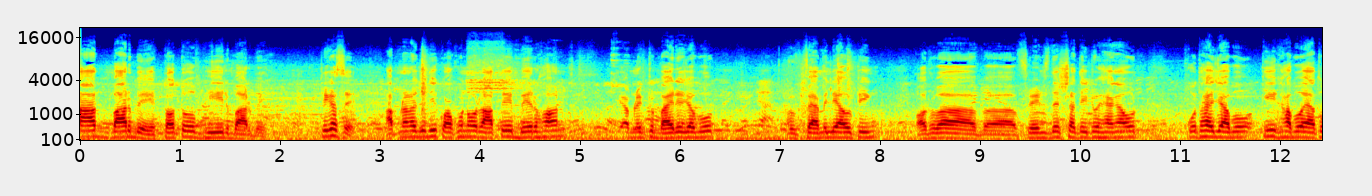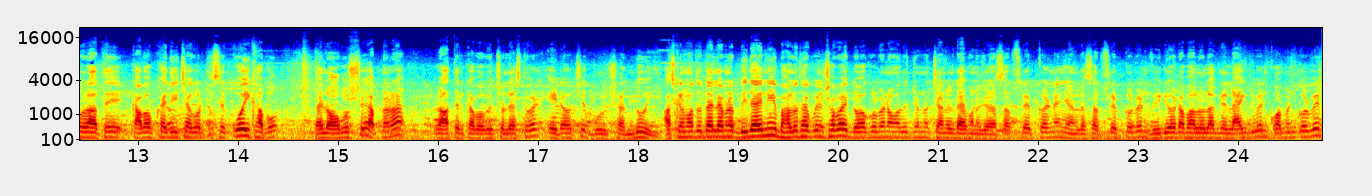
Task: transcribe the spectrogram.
রাত বাড়বে, তত ভিড় বাড়বে। ঠিক আছে? আপনারা যদি কখনো রাতে বের হন, আমরা একটু বাইরে যাব ফ্যামিলি আউটিং অথবা ফ্রেন্ডসদের সাথে একটু হ্যাং আউট কোথায় যাব, কি খাব এত রাতে, কাবাব খাইতে ইচ্ছা করতেছে, কই খাব? তাহলে অবশ্যই আপনারা রাতের কাবাবে চলে আসতে পারেন। এটা হচ্ছে গুলশান দুই। আজকের মতো তাহলে আমরা বিদায় নিই। ভালো থাকবেন সবাই। দোয়া করবেন আমাদের জন্য। চ্যানেলটা এখনও যারা সাবস্ক্রাইব করেন চ্যানেলটা সাবস্ক্রাইব করবেন। ভিডিওটা ভালো লাগলে লাইক দিবেন, কমেন্ট করবেন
